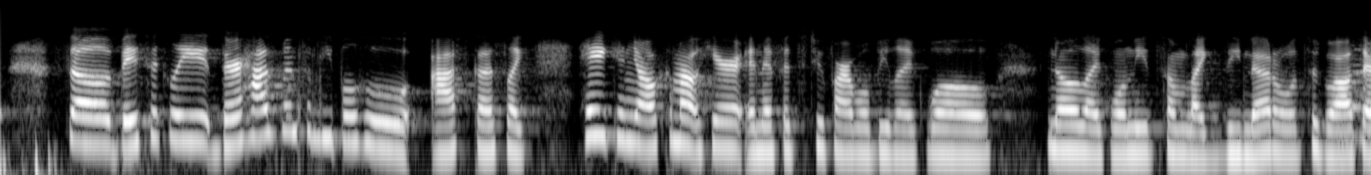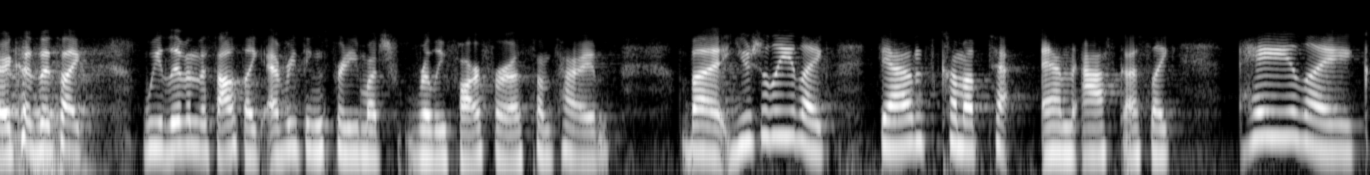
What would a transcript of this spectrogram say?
so basically, there has been some people who ask us like, "Hey, can y'all come out here?" And if it's too far, we'll be like, "Well." No, like we'll need some like dinero to go out there because it's like we live in the south. Like everything's pretty much really far for us sometimes. But usually, like fans come up to and ask us like, "Hey, like,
